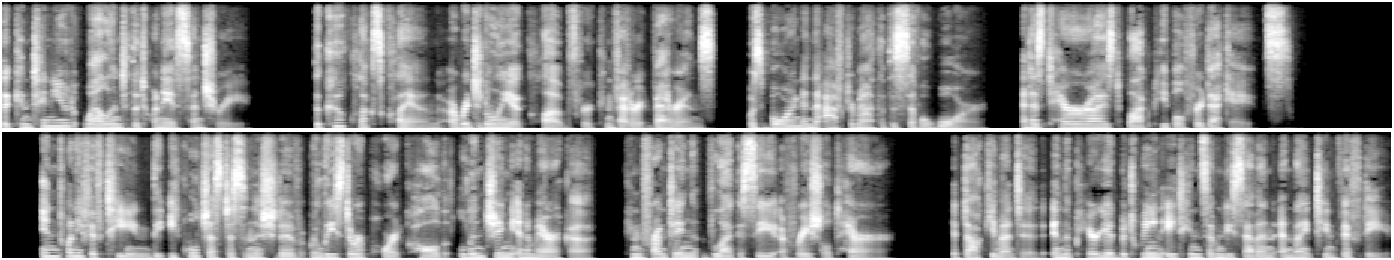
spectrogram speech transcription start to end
that continued well into the 20th century. The Ku Klux Klan, originally a club for Confederate veterans, was born in the aftermath of the Civil War and has terrorized Black people for decades. In 2015, the Equal Justice Initiative released a report called Lynching in America Confronting the Legacy of Racial Terror. It documented, in the period between 1877 and 1950,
